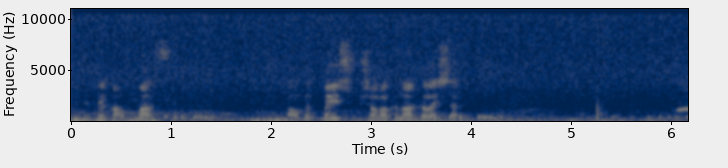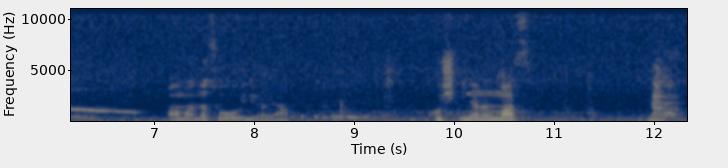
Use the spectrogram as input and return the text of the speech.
Kimse kalkmaz. Kaldırtmayız. Kuşa bakın arkadaşlar. Ama nasıl oynuyor ya. Kuş inanılmaz.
